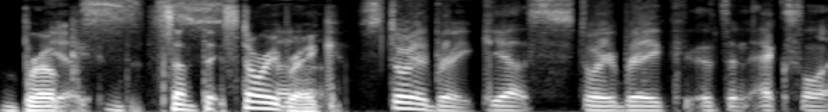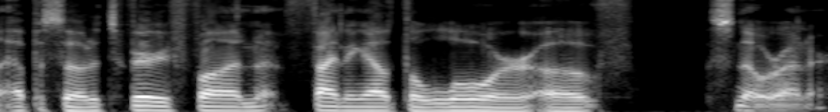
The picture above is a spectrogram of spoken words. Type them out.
broke yes. something story uh, break. Uh, story break yes story break. It's an excellent episode. It's very fun finding out the lore of snowrunner.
